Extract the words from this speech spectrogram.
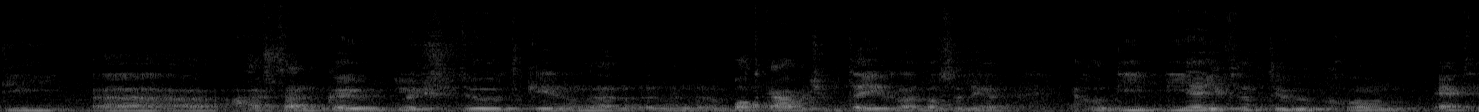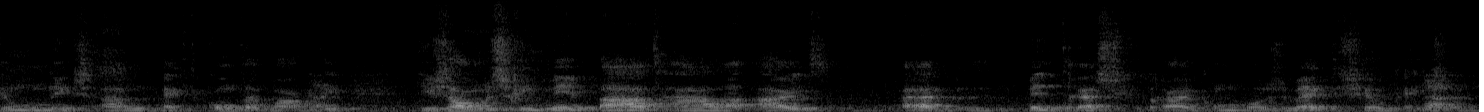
die uh, huistuin keukenklusjes doet, een keer een, een, een, een badkamertje betegelen en dat soort dingen. En goed, die, die heeft natuurlijk gewoon echt helemaal niks aan echt content marketing. Die zal misschien meer baat halen uit eh, Pinterest gebruiken om gewoon zijn werk te showcaseen.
